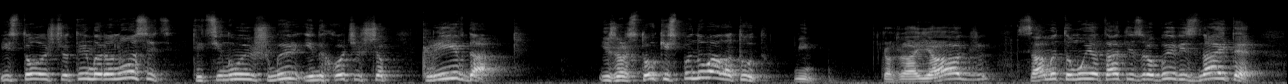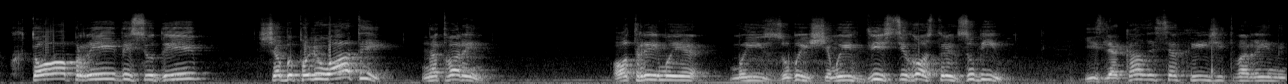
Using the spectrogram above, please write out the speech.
із того, що ти мироносець, ти цінуєш мир і не хочеш, щоб кривда і жорстокість панувала тут. Він каже, а як же? Саме тому я так і зробив. І знайте, хто прийде сюди, щоб полювати на тварин, отримує мої зубища, моїх 200 гострих зубів. І злякалися хижі тварини.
